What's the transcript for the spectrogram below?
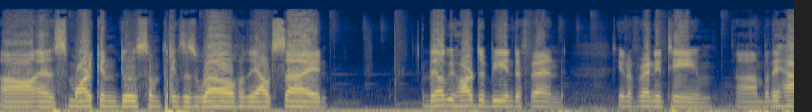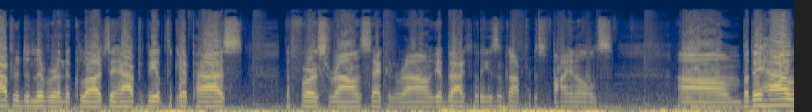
uh, and Smart can do some things as well from the outside, they'll be hard to be and defend you know, for any team. Um, but they have to deliver in the clutch. They have to be able to get past the first round, second round, get back to the Eastern Conference Finals. Um, but they have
